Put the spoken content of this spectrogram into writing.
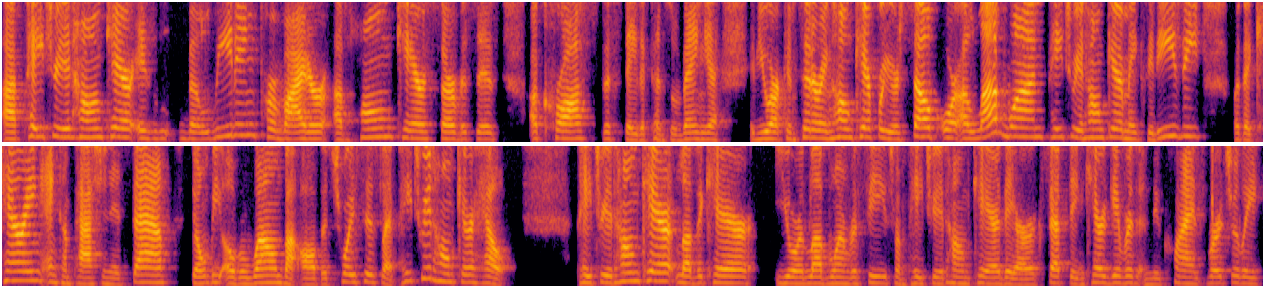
Uh, Patriot Home Care is the leading provider of home care services across the state of Pennsylvania. If you are considering home care for yourself or a loved one, Patriot Home Care makes it easy with a caring and compassionate staff. Don't be overwhelmed by all the choices. Let Patriot Home Care help. Patriot Home Care, love the care your loved one receives from Patriot Home Care. They are accepting caregivers and new clients virtually.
